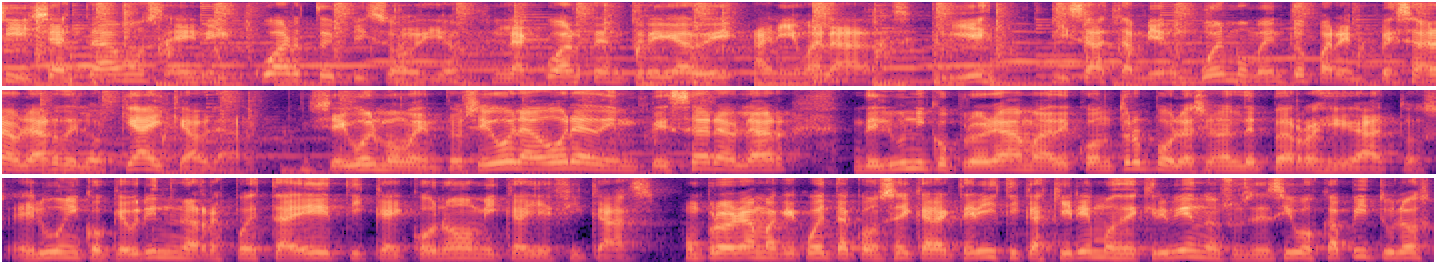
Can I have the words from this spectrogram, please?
sí, ya estamos en el cuarto episodio, la cuarta entrega de Animaladas. Y quizás también un buen momento para empezar a hablar de lo que hay que hablar. Llegó el momento, llegó la hora de empezar a hablar del único programa de control poblacional de perros y gatos, el único que brinda una respuesta ética, económica y eficaz. Un programa que cuenta con seis características que iremos describiendo en sucesivos capítulos,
